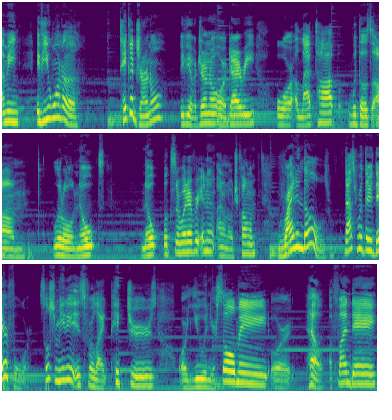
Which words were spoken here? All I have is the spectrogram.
I mean, if you wanna take a journal, if you have a journal or a diary or a laptop with those um little notes notebooks or whatever in them. I don't know what you call them. Write in those. That's what they're there for. Social media is for like pictures or you and your soulmate or hell, a fun day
